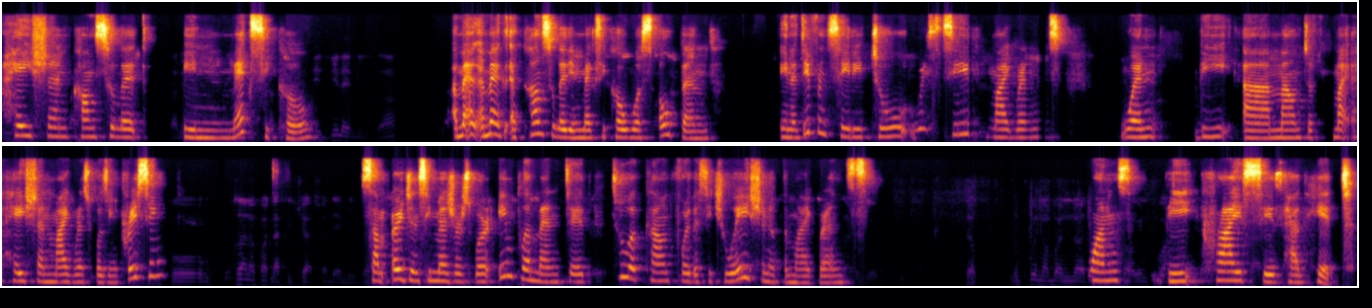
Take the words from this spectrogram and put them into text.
Haitian consulate in Mexico, a, a, consulate in Mexico was opened in a different city to receive migrants when the uh, amount of Haitian migrants was increasing. Some urgency measures were implemented to account for the situation of the migrants once the crisis had hit.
